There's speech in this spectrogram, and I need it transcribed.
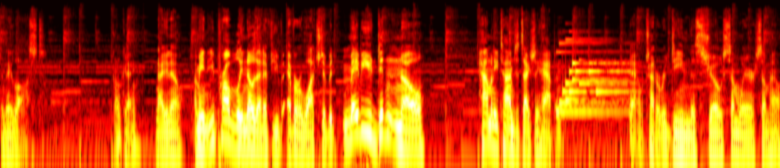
and they lost. Okay, now you know. I mean, you probably know that if you've ever watched it, but maybe you didn't know how many times it's actually happened. Yeah, I'll try to redeem this show somewhere, somehow.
